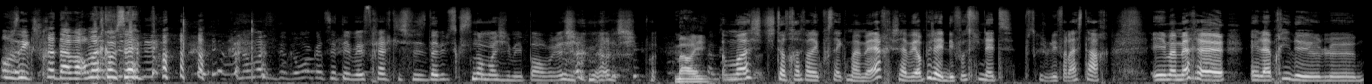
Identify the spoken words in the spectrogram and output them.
on faisait exprès d'avoir mal comme ça. non moi c'était vraiment quand c'était mes frères qui se faisaient taper parce que sinon moi j'aimais pas en vrai. Pas. Marie. Moi j'étais en train de faire les courses avec ma mère, j'avais en plus j'avais des fausses lunettes parce que je voulais faire la star. Et ma mère elle a pris le, le,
